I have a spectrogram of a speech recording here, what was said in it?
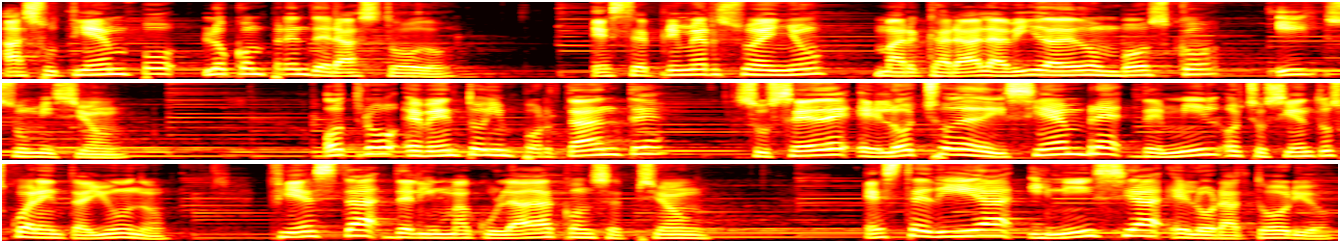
a su tiempo lo comprenderás todo. Este primer sueño marcará la vida de don Bosco y su misión. Otro evento importante sucede el 8 de diciembre de 1841, fiesta de la Inmaculada Concepción. Este día inicia el oratorio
